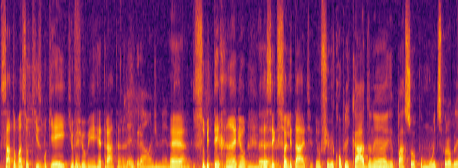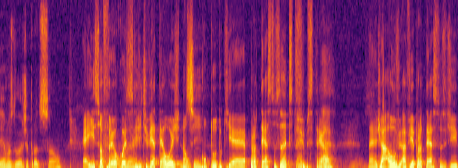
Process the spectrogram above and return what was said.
sadomasoquismo gay que o filme retrata, né? Underground mesmo. É, do subterrâneo É. da sexualidade. E um filme complicado, né? Passou por muitos problemas durante a produção. É, e sofreu coisas É. que a gente vê até hoje, não Sim. com tudo, que é protestos antes do filme estrear. É. Né? Já houve, havia protestos de,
